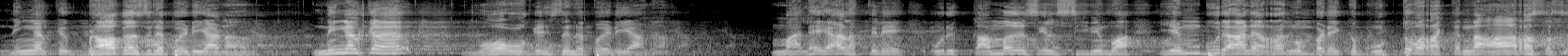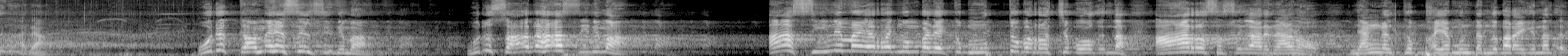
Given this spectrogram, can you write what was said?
നിങ്ങൾക്ക് ബ്ലോഗേഴ്സിനെ പേടിയാണ്. നിങ്ങൾക്ക് വ്ളോഗേഴ്സിനെ പേടിയാണ്. മലയാളത്തിലെ ഒരു കമേഴ്സ്യൽ സിനിമ എമ്പുരാൻ ഇറങ്ങുമ്പോഴേക്ക് മുട്ടുപറക്കുന്ന ആർ എസ് എസ്കാരാ ഒരു കമേഴ്സ്യൽ സിനിമ. ഒരു സാധാ സിനിമ. ആ സിനിമ ഇറങ്ങുമ്പോഴേക്ക് മുട്ടുപറച്ചു പോകുന്ന ആർ എസ് എസ്സുകാരനാണോ ഞങ്ങൾക്ക് ഭയമുണ്ടെന്ന് പറയുന്നത്?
